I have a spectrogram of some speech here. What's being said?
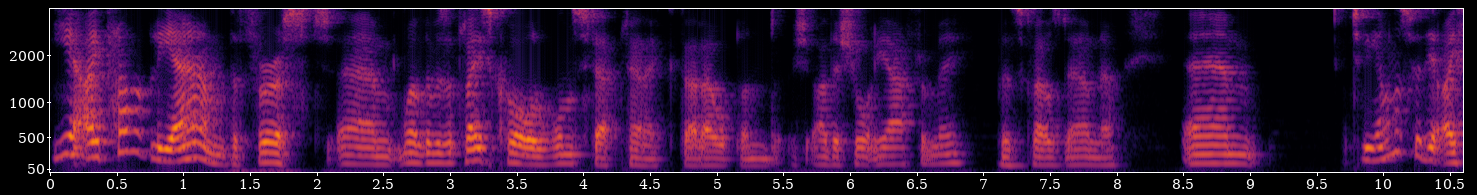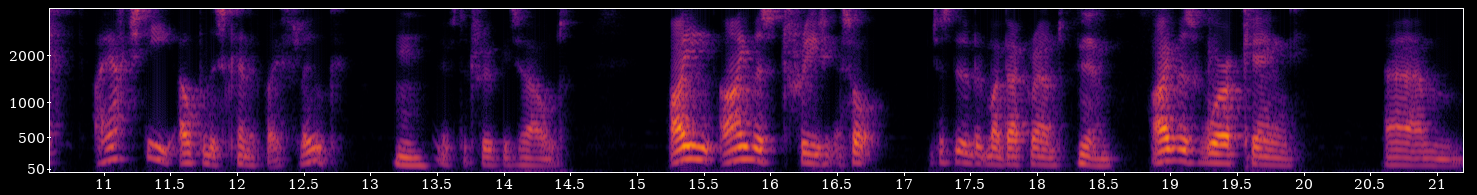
Yeah, I probably am the first. Um, well, there was a place called One Step Clinic that opened either shortly after me, but it's closed down now. Um, to be honest with you, I th- I actually opened this clinic by fluke, Hmm. if the truth be told. I I was treating so just a little bit of my background. Yeah. I was working, um,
